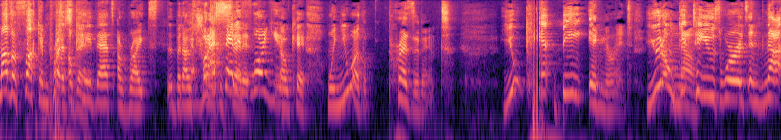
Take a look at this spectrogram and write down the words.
motherfucking president. Okay, that's a right, but I was But trying I to said set it for you. Okay, when you are the president, you can't be ignorant. You don't No. get to use words and not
